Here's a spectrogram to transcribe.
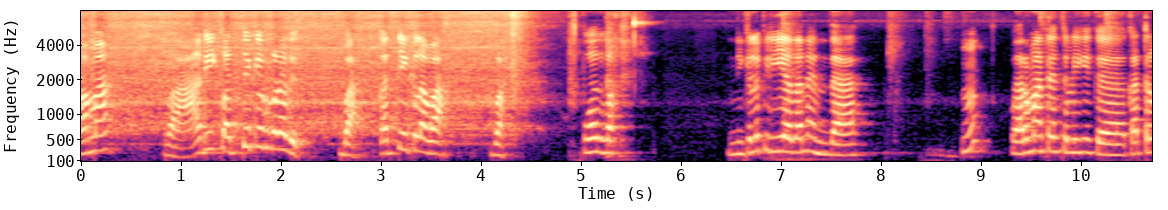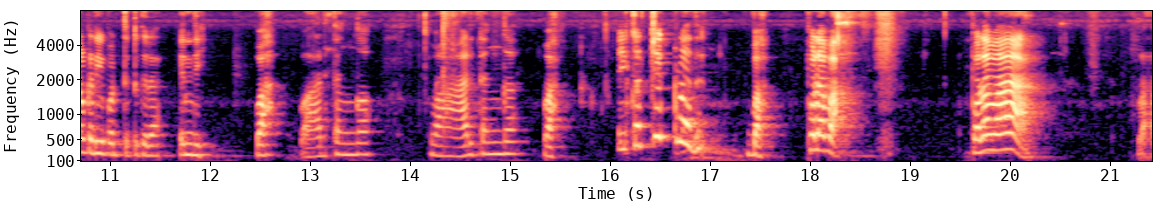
வாமா வாடி கத்திக்கூடாது வா கத்திக்கலாம் வா. வா. போது வா. இன்னைக்கெல்லாம் பிரியா தானே இருந்தா ம்? வரமாட்டேன்னு சொல்லி க கட்டல் கடியை படுத்துட்டுக்கிற எந்தி. வா வாரி தங்கம் வாரி தங்கம் வா. ஐய் கத்திக்கூடாது வா போல வா. போல வா. வா.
